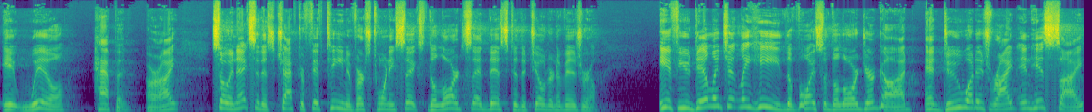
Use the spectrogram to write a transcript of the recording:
It will happen, all right? So in Exodus chapter 15 and verse 26, the Lord said this to the children of Israel If you diligently heed the voice of the Lord your God and do what is right in his sight,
